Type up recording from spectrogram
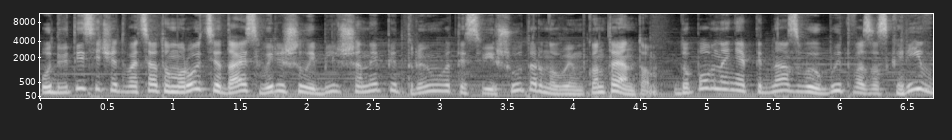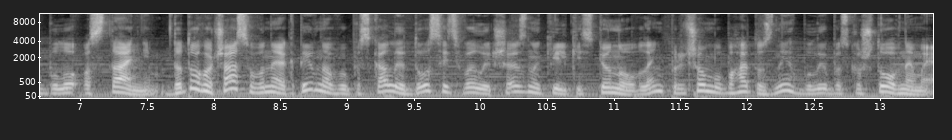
У 2020 році DICE вирішили більше не підтримувати свій шутер новим контентом. Доповнення під назвою Битва за скарів було останнім. До того часу вони активно випускали досить величезну кількість оновлень, причому багато з них були безкоштовними,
